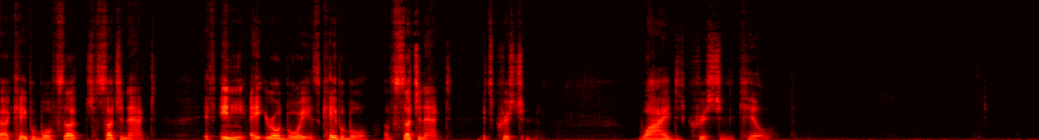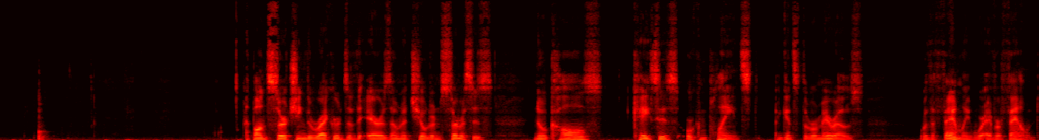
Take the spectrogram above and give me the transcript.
uh, capable of such, such an act, if any eight year old boy is capable of such an act, it's Christian. Why did Christian kill? Upon searching the records of the Arizona Children's Services, no calls, cases, or complaints against the Romeros or the family were ever found.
